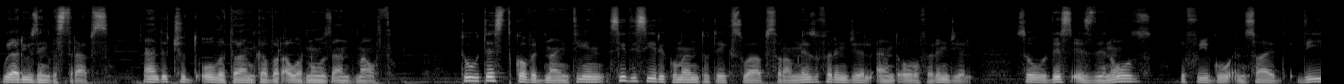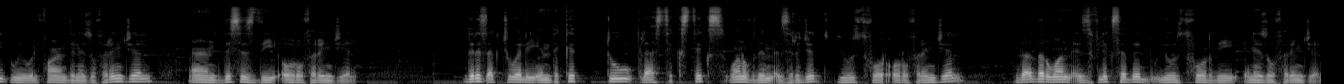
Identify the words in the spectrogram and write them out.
We are using the straps, and it should all the time cover our nose and mouth. To test COVID-19, CDC recommend to take swabs from nasopharyngeal and oropharyngeal. So this is the nose. If we go inside deep, we will find the nasopharyngeal, and this is the oropharyngeal. There is actually in the kit two plastic sticks. One of them is rigid, used for oropharyngeal. The other one is flexible, used for the nasopharyngeal.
